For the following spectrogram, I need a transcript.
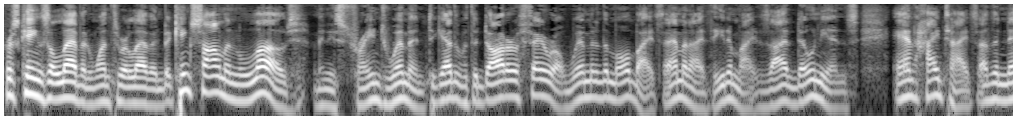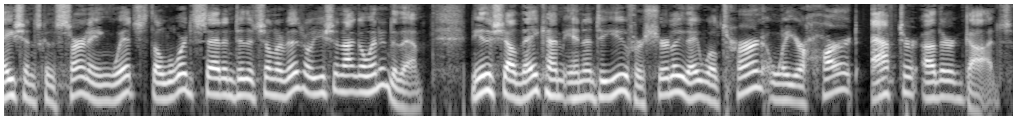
1 Kings 11, 1 through 11. But King Solomon loved many strange women, together with the daughter of Pharaoh, women of the Moabites, Ammonites, Edomites, Zidonians, and Hittites, of the nations concerning which the Lord said unto the children of Israel, You shall not go in unto them, neither shall they come in unto you, for surely they will turn away your heart after other gods.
